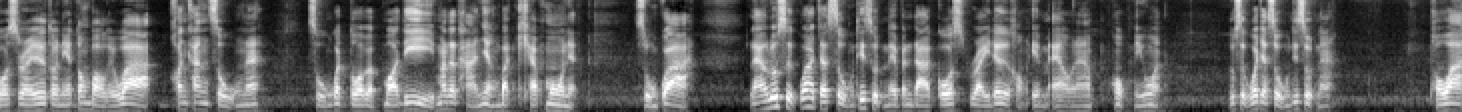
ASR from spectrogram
Ghost Rider ตัวนี้ต้องบอกเลยว่าค่อนข้างสูงนะ สูงกว่าตัวแบบบอดี้มาตรฐานอย่าง Buck Capmo เนี่ย สูงกว่า แล้วรู้สึกว่าจะสูงที่สุดในบรรดา Ghost Rider ของ ML นะครับ 6 นิ้วอะรู้สึกว่าจะสูงที่สุดนะ เพราะว่า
